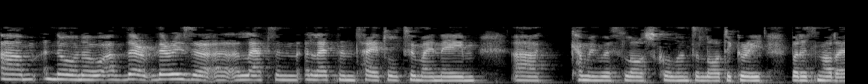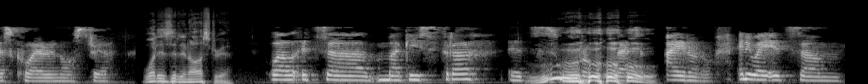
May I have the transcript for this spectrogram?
Um, no, no. Uh, there, there is a, a Latin, a Latin title to my name, uh, coming with law school and a law degree, but it's not Esquire in Austria. What is it in Austria? Well, it's uh, magistra. It's Ooh. from Latin. I don't know. Anyway, it's um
